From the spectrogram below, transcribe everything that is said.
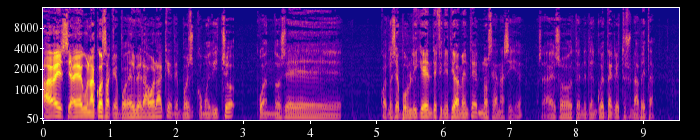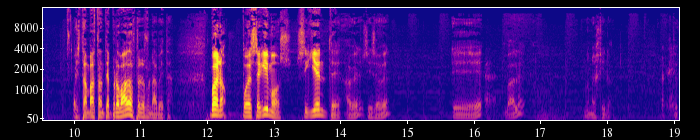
a ver si hay alguna cosa que podáis ver ahora que después, como he dicho, cuando se cuando se publiquen definitivamente no sean así, ¿eh? O sea, eso tened en cuenta que esto es una beta. Están bastante probados, pero es una beta. Bueno, pues seguimos. Siguiente. A ver si se ve. Eh, vale. No me gira. Te-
